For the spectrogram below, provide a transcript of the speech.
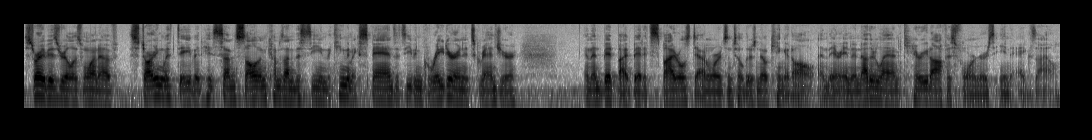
The story of Israel is one of starting with David, his son Solomon comes onto the scene, the kingdom expands, it's even greater in its grandeur. And then bit by bit, it spirals downwards until there's no king at all, and they're in another land, carried off as foreigners in exile.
